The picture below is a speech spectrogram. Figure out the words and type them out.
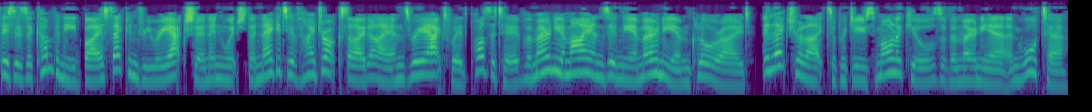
This is accompanied by a secondary reaction in which the negative hydroxide ions react with positive ammonium ions in the ammonium chloride. Electrolyte to produce molecules of ammonia and water.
